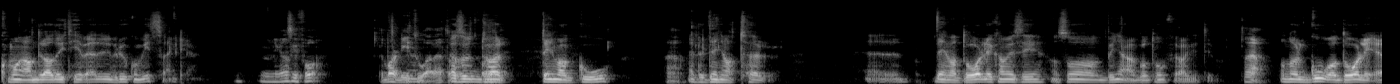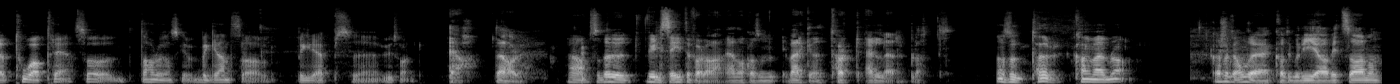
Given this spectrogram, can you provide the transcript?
Hvor mange andre adjektiv er det vi bruker om vitser, egentlig? Men Ganske få. Det er bare de to jeg vet om. Altså, du har 'den var god', Ja. eller 'den var tørr'. Eh, Den var dårlig, kan vi si, og så begynner jeg å gå tom for adjektiv. Ja. Og når god og dårlig er to av tre, så da har du ganske begrensa begrepsutvalg. ja, det har du. Ja, så det du vil sikte for, da, er noe som verken er tørt eller bløtt. Altså, tørr kan være bra. Hva slags andre kategorier av vitser har man?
